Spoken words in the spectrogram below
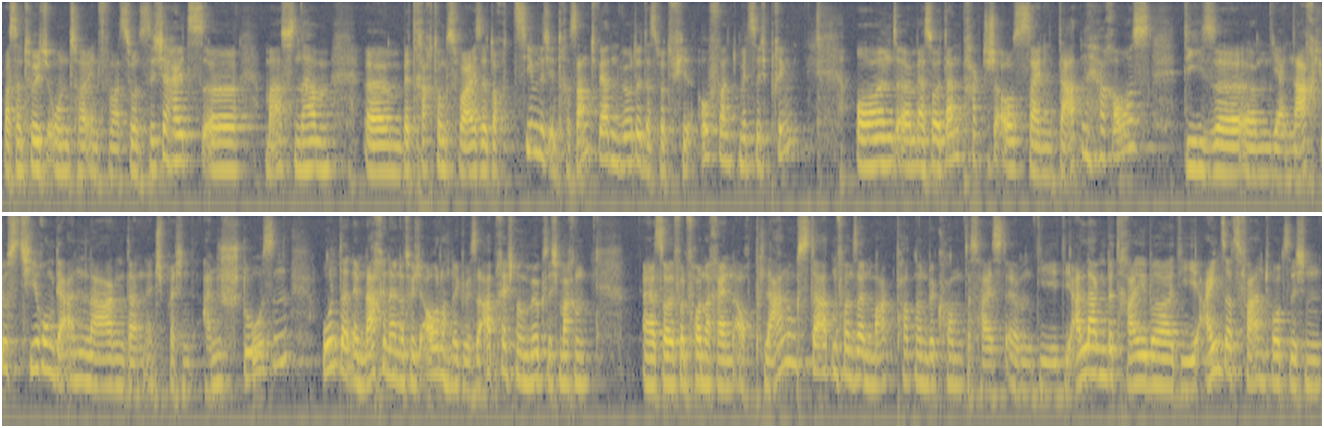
was natürlich unter Informationssicherheitsmaßnahmen Betrachtungsweise doch ziemlich interessant werden würde. Das wird viel Aufwand mit sich bringen. Und ähm, er soll dann praktisch aus seinen Daten heraus diese ähm, ja, Nachjustierung der Anlagen dann entsprechend anstoßen und dann im Nachhinein natürlich auch noch eine gewisse Abrechnung möglich machen, er soll von vornherein auch Planungsdaten von seinen Marktpartnern bekommen, das heißt ähm, die, die Anlagenbetreiber, die Einsatzverantwortlichen,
